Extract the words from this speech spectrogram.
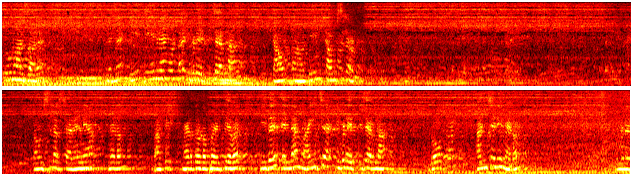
ശിവകുമാർ സാറ് പിന്നെ ഈ ടീമിനെ കൊണ്ട് ഇവിടെ എത്തിച്ചേർന്ന ടീം കൗൺസിലറുണ്ട് കൗൺസിലർ ശരണ്യ മാഡം. ബാക്കി മേഡത്തോടൊപ്പം എത്തിയവർ ഇത് എല്ലാം നയിച്ച് ഇവിടെ എത്തിച്ചേർന്ന ഡോക്ടർ അഞ്ജലി മേഡം. നമ്മുടെ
